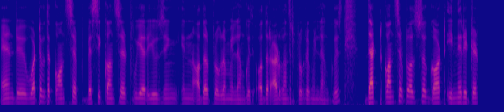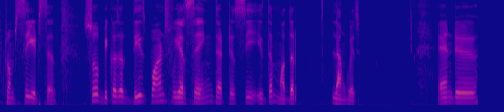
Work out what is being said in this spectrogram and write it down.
and uh, whatever the concept basic concept we are using in other programming language other advanced programming language that concept also got inherited from C itself. So because of these points we are saying that uh, C is the mother language. And uh,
